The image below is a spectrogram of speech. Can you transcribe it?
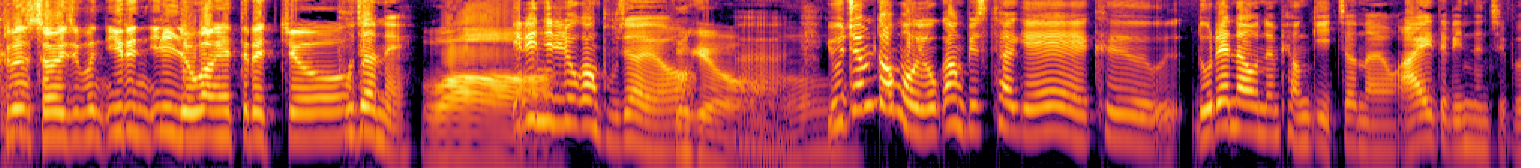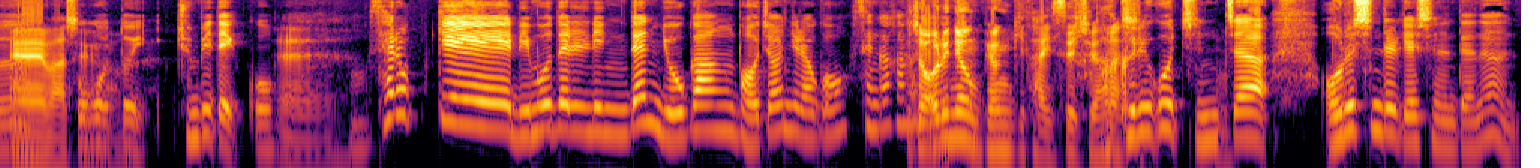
그래서 저희 집은 1인 1요강 했더랬죠. 부자네. 와. 1인 1요강 부자예요. 그러게요. 예. 오. 요즘도 뭐 요강 비슷하게 그 노래 나오는 변기 있잖아요. 아이들 있는 집은. 네, 맞아요. 그거 또 준비돼 있고. 예. 어, 새롭게 리모델링된 요강 버전이라고 생각하면. 돼요. 어린형 변기 다 있어요, 아, 하나씩. 그리고 진짜 어르신들 계시는 데는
